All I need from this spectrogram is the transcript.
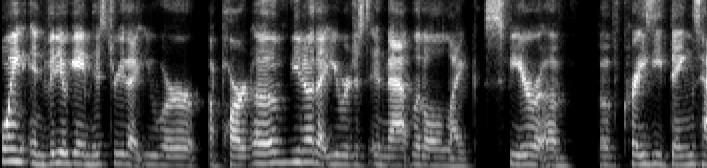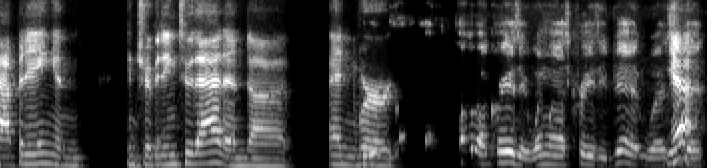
point in video game history that you were a part of. You know, that you were just in that little like sphere of of crazy things happening and contributing to that. And uh, and we're talk about crazy. One last crazy bit was yeah. that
